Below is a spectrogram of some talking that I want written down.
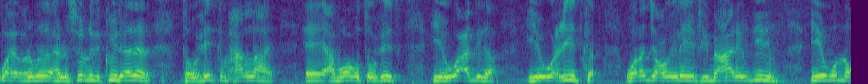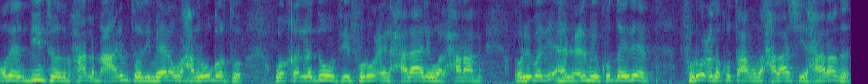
waxay culamadu ahlu ku yidhahdeen tawxiidka maxaa lalahay ee abwaab tawxiidka iyo wacdiga iyo waciidka. Warajacuu ilayhim fi macaalim diinihim. Iyagu noqdeen diintooda macaalimtoodii meel waxa lagu garto? Waqaladuuhum fi furuuci alxalaali walxaraami. Culimadii ahlu cilmigi ku daydeen furuucda ku tacalluqda xalaasha iyo xaaraanta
